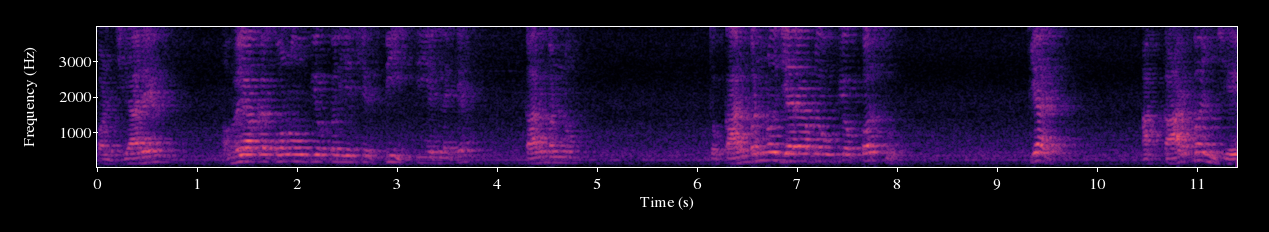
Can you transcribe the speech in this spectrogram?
પણ જ્યારે, હવે આપણે કોનો ઉપયોગ કરીએ છીએ? સી સી એટલે કે કાર્બનનો. તો કાર્બનનો જ્યારે આપણે ઉપયોગ કરશું, ત્યારે આ કાર્બન છે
